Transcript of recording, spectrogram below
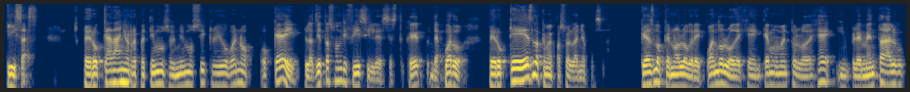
Quizás pero cada año repetimos el mismo ciclo y digo, bueno, ok, las dietas son difíciles, este, ¿qué? de acuerdo, pero ¿qué es lo que me pasó el año pasado? ¿Qué es lo que no logré? ¿Cuándo lo dejé? ¿En qué momento lo dejé? Implementa algo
